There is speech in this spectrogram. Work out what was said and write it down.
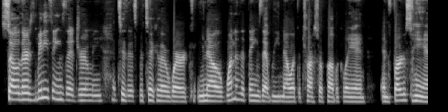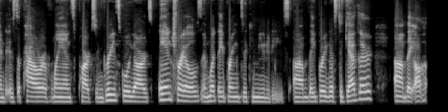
So there's many things that drew me to this particular work. You know, one of the things that we know at the Trust for Public Land and firsthand is the power of lands, parks, and green schoolyards and trails and what they bring to communities. Um, they bring us together. Um, they al-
